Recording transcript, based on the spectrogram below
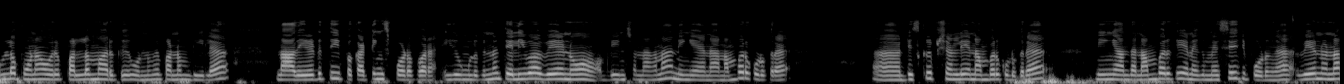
உள்ளே போனால் ஒரு பள்ளமாக இருக்குது ஒன்றுமே பண்ண முடியல. நான் அதை எடுத்து இப்போ கட்டிங்ஸ் போட போகிறேன் இது உங்களுக்கு இன்னும் தெளிவாக வேணும் அப்படின்னு சொன்னாங்கன்னா நீங்கள் நான் நம்பர் கொடுக்குறேன். டிஸ்கிரிப்ஷன்லேயே நம்பர் கொடுக்குறேன். நீங்கள் அந்த நம்பருக்கு எனக்கு மெசேஜ் போடுங்க. வேணும்னா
